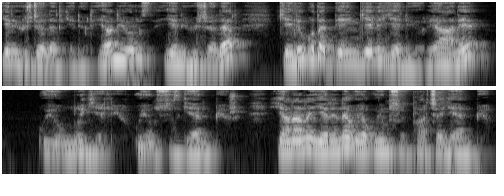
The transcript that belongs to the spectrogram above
yeni hücreler geliyor. Yanıyoruz, yeni hücreler geliyor. O da dengeli geliyor. Yani uyumlu geliyor. Uyumsuz gelmiyor. Yananın yerine öyle uyumsuz bir parça gelmiyor.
